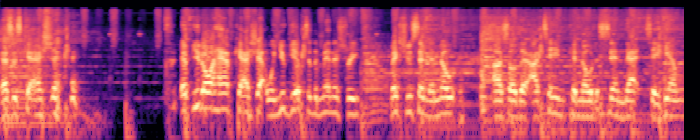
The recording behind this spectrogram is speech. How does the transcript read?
That's his cash. if you don't have Cash App, when you give to the ministry, make sure you send a note uh, so that our team can know to send that to him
